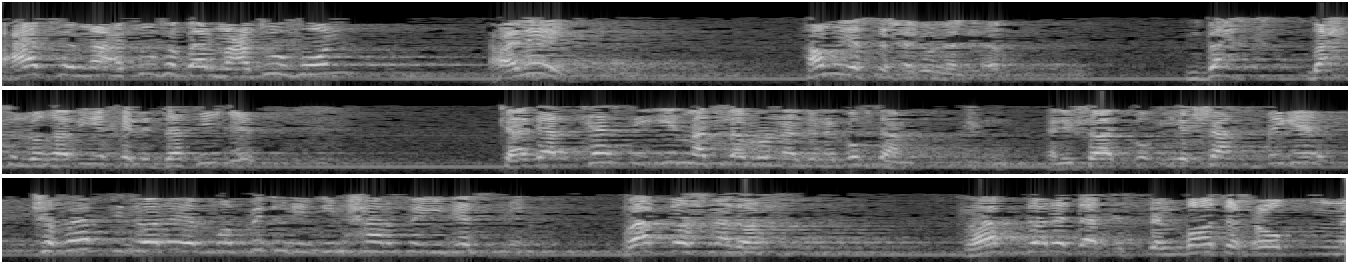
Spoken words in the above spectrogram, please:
عطف معطوف بر معطوف علیه هم یستحلون الحر بحث بحث لغوی خیلی دقیقه که اگر کسی این مطلب رو ندونه گفتم یعنی شاید یک شخص بگه چه ربطی داره ما بدونیم این حرف این اسمه. ربط داشت نداشت؟ رب داره در استنباط حکم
